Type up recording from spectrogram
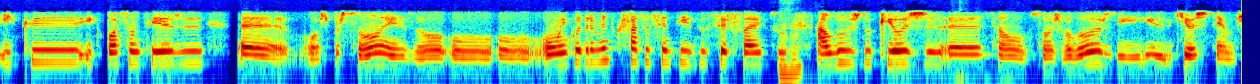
e, que, e que possam ter uh, ou expressões ou, ou, ou, um enquadramento que faça sentido ser feito uhum. à luz do que hoje uh, são, são os valores e, e, que hoje temos.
